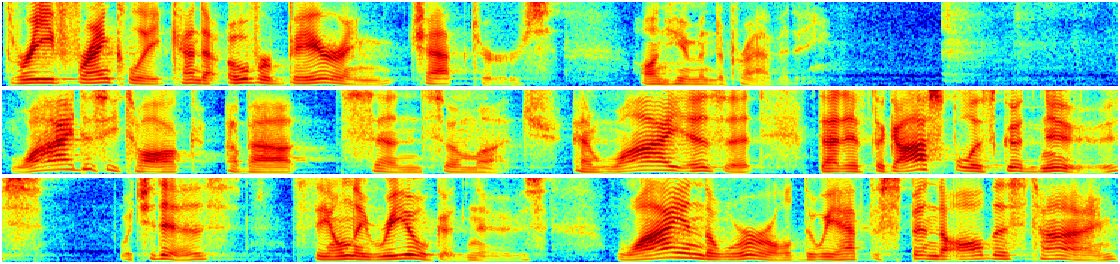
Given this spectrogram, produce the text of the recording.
three, frankly, kind of overbearing chapters on human depravity. Why does he talk about sin so much? And why is it that if the gospel is good news, which it is, it's the only real good news, why in the world do we have to spend all this time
